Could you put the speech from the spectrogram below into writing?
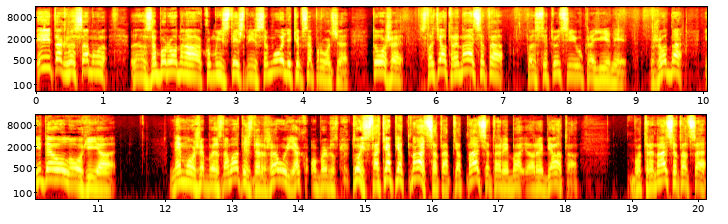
І так же само е, заборона комуністичної символіки, все проче. Теж стаття 13 Конституції України. Жодна ідеологія не може визнаватись державою як обов'язково. Тобто стаття 15, 15 реба- ребята. Бо 13 це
